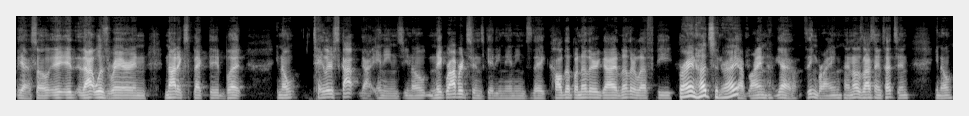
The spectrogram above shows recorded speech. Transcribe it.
Yeah, so it, it, that was rare and not expected, but you know Tayler Scott got innings. You know, Nick Robertson's getting innings. They called up another guy, another lefty, Bryan Hudson, right? Yeah, Bryan. Yeah, I think Bryan. I know his last name's Hudson. You know,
